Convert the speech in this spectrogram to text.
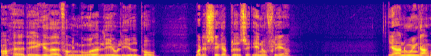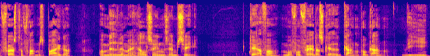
Og havde det ikke været for min måde at leve livet på, var det sikkert blevet til endnu flere. Jeg er nu engang først og fremmest biker og medlem af Hells Angels MC. Derfor må forfatterskabet gang på gang vige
